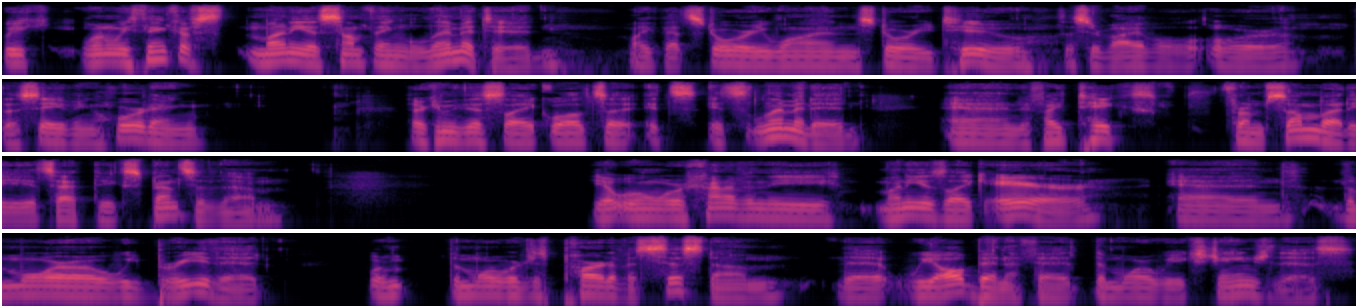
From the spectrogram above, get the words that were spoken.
we, when we think of money as something limited, like that story one, story two, the survival or the saving hoarding, there can be this like, well, it's a, it's, it's limited. And if I take from somebody, it's at the expense of them. Yet when we're kind of in the money is like air, and the more we breathe it, the more we're just part of a system that we all benefit. The more we exchange this,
